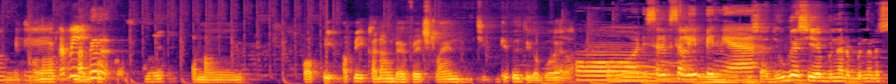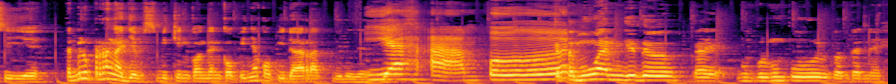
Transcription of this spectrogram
Oke. Soalnya Tapi tapi emang kopi, tapi kadang beverage lain gitu juga boleh lah. Oh, diselip-selipin ya. Bisa juga sih ya bener-bener sih ya. Tapi lu pernah nggak James bikin konten kopinya kopi darat gitu kan? Iya, ampun. Ketemuan gitu kayak ngumpul-ngumpul kontennya.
